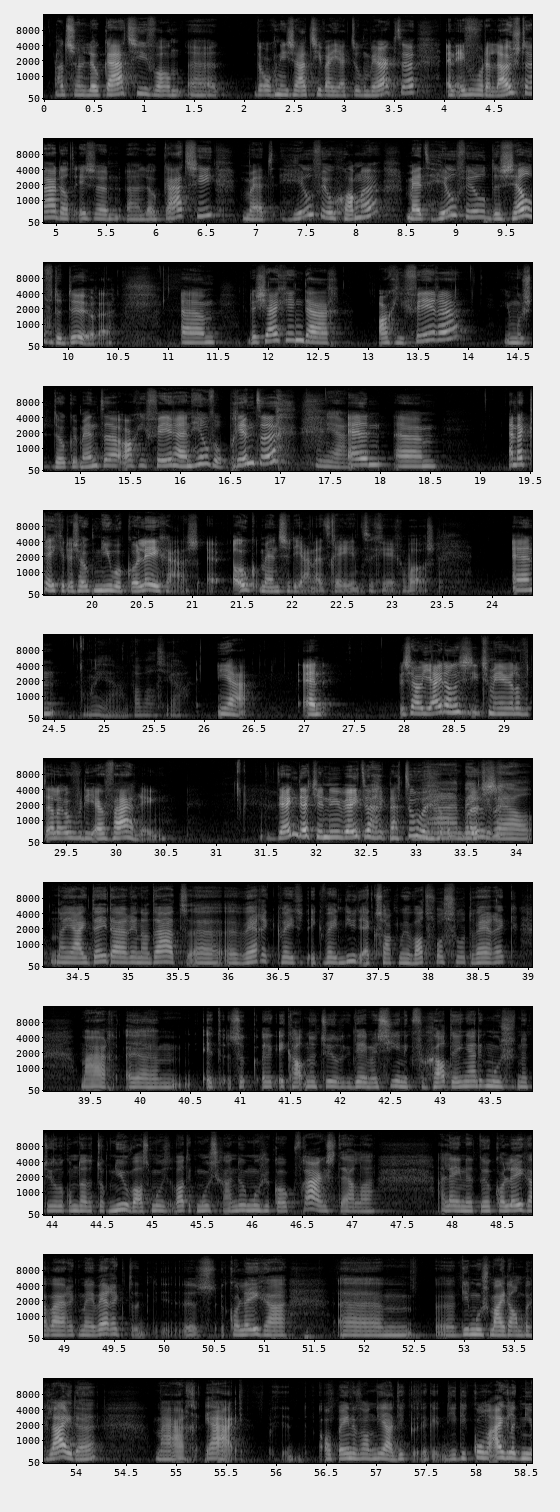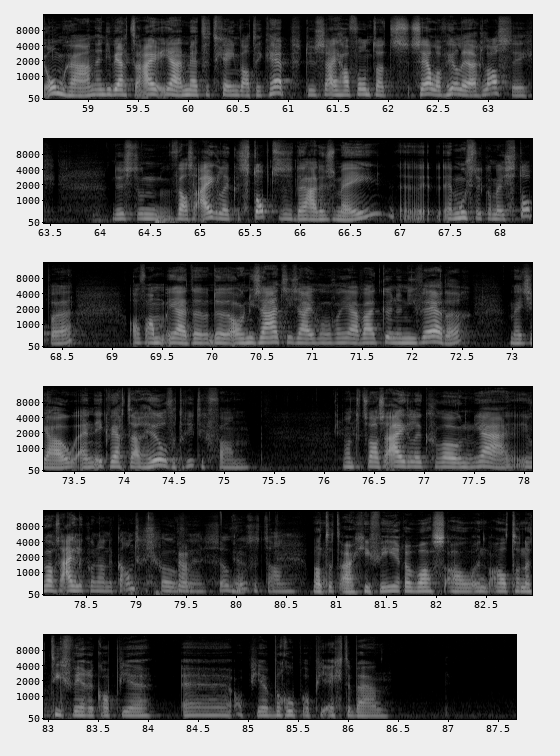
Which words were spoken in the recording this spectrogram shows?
Dat is een locatie van eh, de organisatie waar jij toen werkte. En even voor de luisteraar, dat is een locatie met heel veel gangen, met heel veel dezelfde deuren. Ehm, dus jij ging daar archiveren. Je moest documenten archiveren en heel veel printen. Ja. En, ehm, en daar kreeg je dus ook nieuwe collega's. Eh, Ook mensen die aan het reïntegreren was. En Oh ja, dat was ja. ja, en zou jij dan eens iets meer willen vertellen over die ervaring? Ik denk dat je nu weet waar ik naartoe wil. Ja, een dus- beetje wel. Nou ja, ik deed daar inderdaad eh, eh, werk. Ik weet, ik weet niet exact meer wat voor soort werk. Maar ehm, ik had natuurlijk dementie en ik vergat dingen. En ik moest natuurlijk, omdat het ook nieuw was, moest, wat ik moest gaan doen, moest ik ook vragen stellen. Alleen de collega waar ik mee werkte, dus collega, ehm, eh, die moest mij dan begeleiden. Maar ja, op een of andere ja, die, die, die kon eigenlijk niet omgaan. En die werd ei- ja, met hetgeen wat ik heb. Dus zij vond dat zelf heel erg lastig. Dus toen was eigenlijk, stopte ze daar dus mee. Eh, en moest ik ermee stoppen. Of ja, de, de organisatie zei gewoon van ja, wij kunnen niet verder met jou. En ik werd daar heel verdrietig van. Want het was eigenlijk gewoon, ja, je wordt eigenlijk gewoon aan de kant geschoven. Ja, Zo ja. voelt het dan. Want het archiveren was al een alternatief werk op je, eh, op je beroep, op je echte baan.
